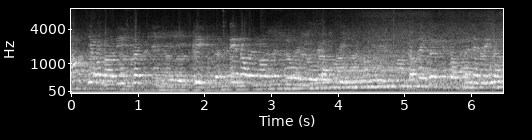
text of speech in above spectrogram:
anti-rebondistes qui sont très efficaces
